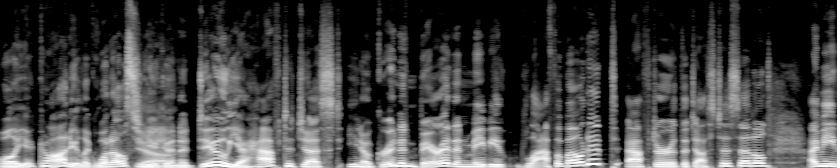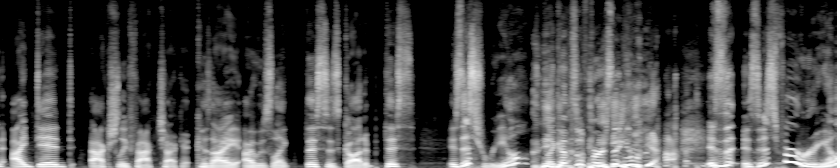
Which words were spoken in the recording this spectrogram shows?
Well, you got to. Like, what else are Yeah. you going to do? You have to just, you know, grin and bear it and maybe laugh about it after the dust has settled. I mean, I did actually fact check it because I, I was like, this has got to, this, is this real? Like, that's the first thing. yeah. Is, it, is this for real?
